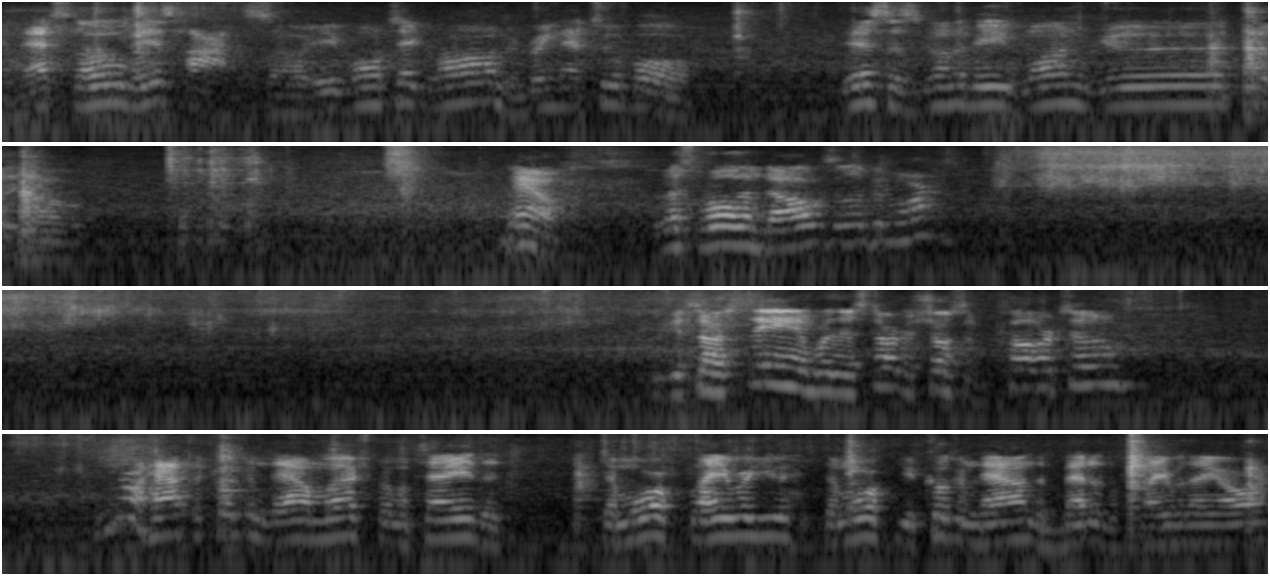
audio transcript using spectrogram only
And that stove is hot, so it won't take long to bring that to a boil. This is gonna be one good chili dog. Now, let's roll them dogs a little bit more. You can start seeing where they're starting to show some color to them. You don't have to cook them down much, but I'm gonna tell you that the more flavor you, the more you cook them down, the better the flavor they are.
